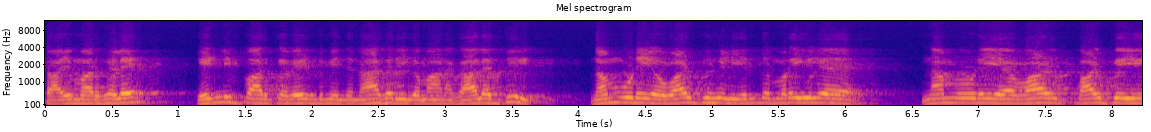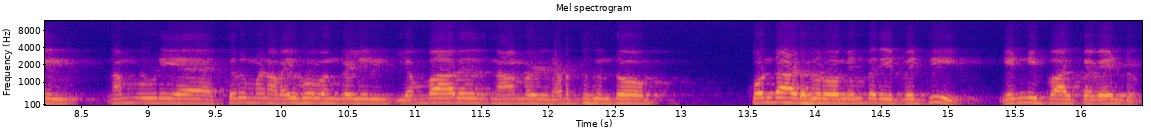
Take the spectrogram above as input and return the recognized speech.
தாய்மார்களே எண்ணி பார்க்க வேண்டும் இந்த நாகரிகமான காலத்தில் நம்முடைய வாழ்க்கைகள் எந்த முறையில நம்மளுடைய வாழ்- வாழ்க்கையில் நம்மளுடைய திருமண வைபவங்களில் எவ்வாறு நாம் நடத்துகின்றோம் கொண்டாடுகிறோம் என்பதை பற்றி எண்ணி பார்க்க வேண்டும்.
